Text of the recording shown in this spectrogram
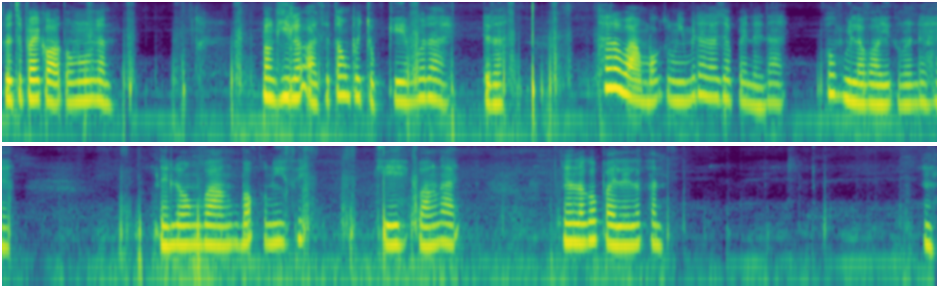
เราจะไปเกาะตรงนู้นกัน บางทีเราอาจจะต้องไปจบเกมก็ได้ เดี๋ยวนะ ถ้าราวางบล็อกตรงนี้ไม่ได้เราจะไปไหนได้ โอ้มีลาวาอยู่ตรงนั้นด้วยฮะไหนลองวางบล็อกตรงนี้สิ เควางได้งั้นเราก็ไปเลยแล้วกันอืม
